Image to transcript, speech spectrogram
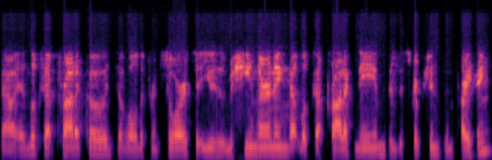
Now it looks at product codes of all different sorts. It uses machine learning that looks at product names and descriptions and pricing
